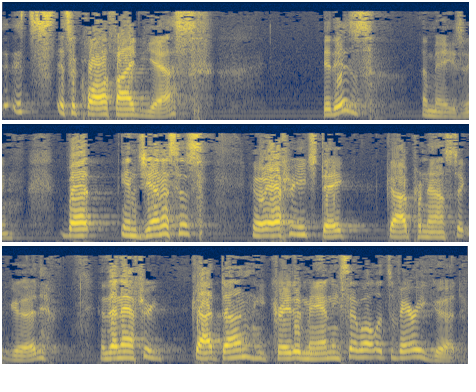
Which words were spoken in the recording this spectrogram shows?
It's, it's a qualified yes. It is amazing. But in Genesis, you know, after each day, God pronounced it good. And then after he got done, he created man. He said, well, it's very good.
